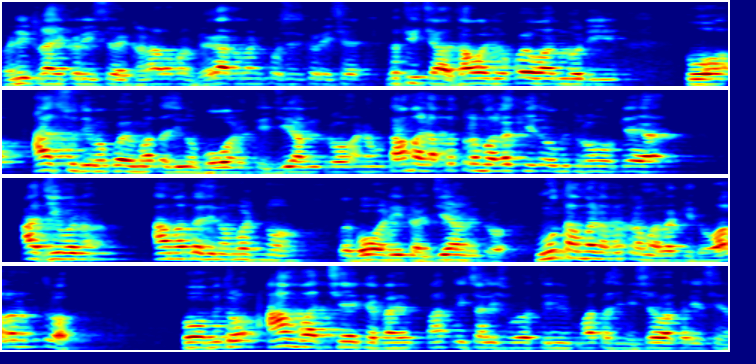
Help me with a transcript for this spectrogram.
ઘણી ટ્રાય કરી છે, ઘણા લોકોને ભેગા કરવાની કોશિશ કરી છે. નથી ચા જવા જો કોઈ વાત નહીં. તો આજ સુધીમાં કોઈ માતાજીનો ભોવા નથી. જે મિત્રો. અને હું તામાના પત્રમાં લખી દઉં, મિત્રો, કે આ જીવન, આ માતાજીના મઠનો કોઈ ભોવા નહીં થાય. જ્યાં મિત્રો. હું તામાના પત્રમાં લખી દઉં. હાલો મિત્રો. તો, મિત્રો, આમ વાત છે કે ભાઈ પાંત્રીસ ચાલીસ વર્ષથી માતાજીની સેવા કરીએ છીએ.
